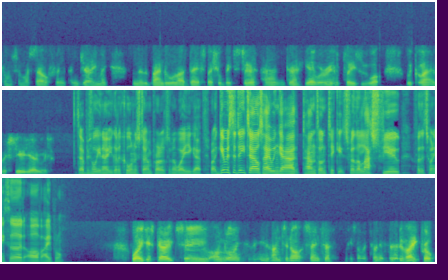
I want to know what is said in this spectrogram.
comes from myself and, and Jamie know, the band all add their special bits to it. And uh, yeah, we're really pleased with what we've come out of the studio with. So before you know, it, you've got a Kornastone product, and away you go. Right, give us the details how we can get our hands on tickets for the last few for the 23rd of April. Well, you just go to online to the Newhampton Arts Centre. It's on the 23rd of April.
